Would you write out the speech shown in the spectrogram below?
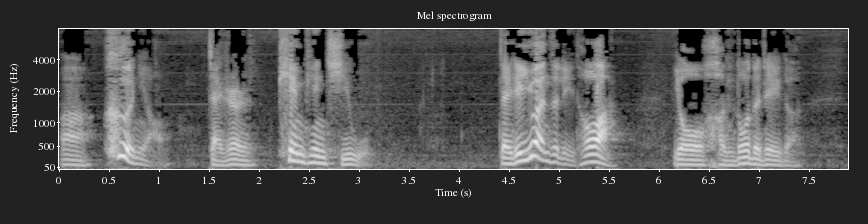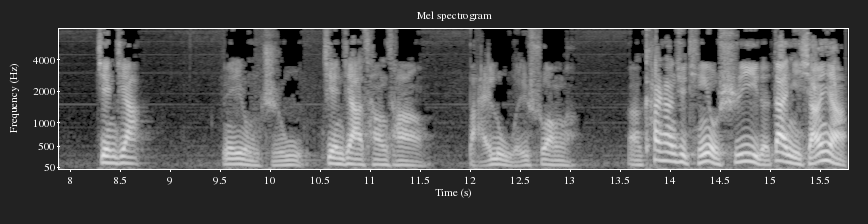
啊、鹤鸟在这翩翩起舞。在这院子里头啊，有很多的这个蒹葭，那一种植物，蒹葭苍苍，白露为霜啊，啊，看上去挺有诗意的。但你想想，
